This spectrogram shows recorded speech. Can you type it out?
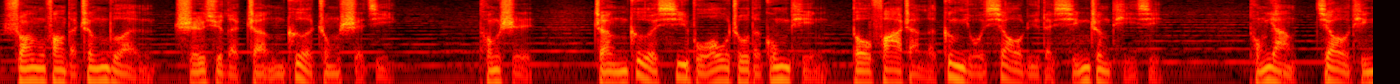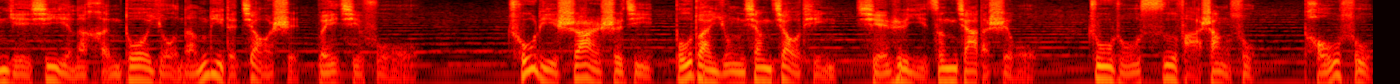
双方的争论持续了整个中世纪。同时，整个西部欧洲的宫廷都发展了更有效率的行政体系。同样，教廷也吸引了很多有能力的教士为其服务，处理十二世纪不断涌向教廷且日益增加的事务，诸如司法上诉、投诉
